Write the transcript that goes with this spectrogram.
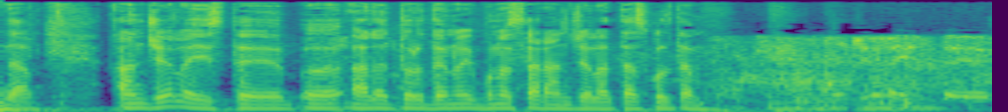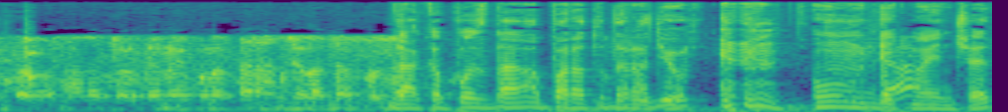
Da. Angela este uh, alături de noi. Bună seara, Angela, te ascultăm. Dacă poți da aparatul de radio un pic Da. mai încet,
